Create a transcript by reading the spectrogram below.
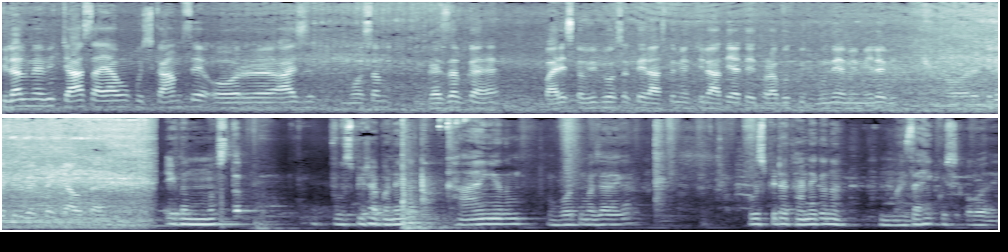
फ़िलहाल मैं अभी चास आया हूँ कुछ काम से और आज मौसम गजब का है। बारिश कभी भी हो सकती है, रास्ते में फिर आते आते थोड़ा बहुत कुछ बूंदे हमें मिले भी। और चलिए फिर देखते हैं क्या होता है। एकदम मस्त पूस पीठा बनेगा, खाएँगे एकदम, बहुत मज़ा आएगा। पूस पीठा खाने का ना मज़ा ही कुछ और है।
